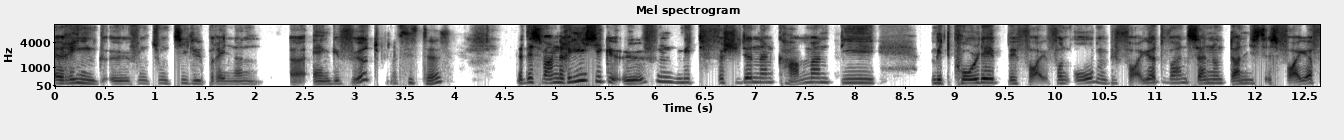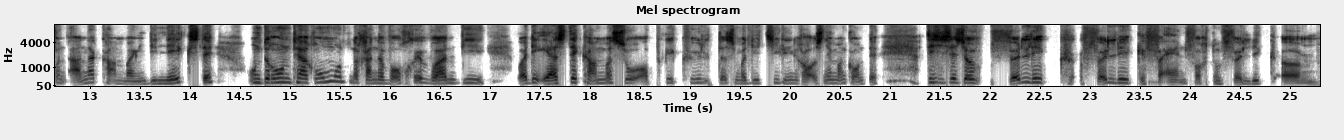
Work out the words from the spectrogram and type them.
Ringöfen zum Ziegelbrennen äh, eingeführt. Was ist das? Das waren riesige Öfen mit verschiedenen Kammern, die mit Kohle von oben befeuert worden sind und dann ist das Feuer von einer Kammer in die nächste und rundherum und nach einer Woche waren die, war die erste Kammer so abgekühlt, dass man die Ziegeln rausnehmen konnte. Das ist also völlig, völlig vereinfacht und völlig ähm,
